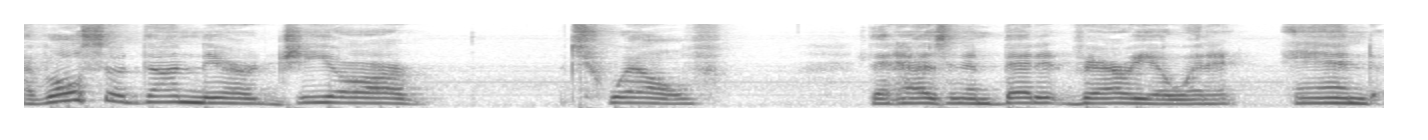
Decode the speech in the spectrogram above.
I've also done their GR12 that has an embedded Vario in it and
